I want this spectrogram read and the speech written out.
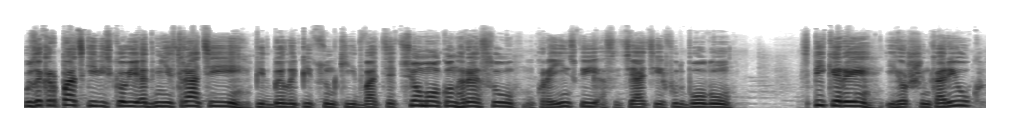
У Закарпатській військовій адміністрації підбили підсумки 27-го конгресу Української асоціації футболу. Спікери Ігор Шинкарюк,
